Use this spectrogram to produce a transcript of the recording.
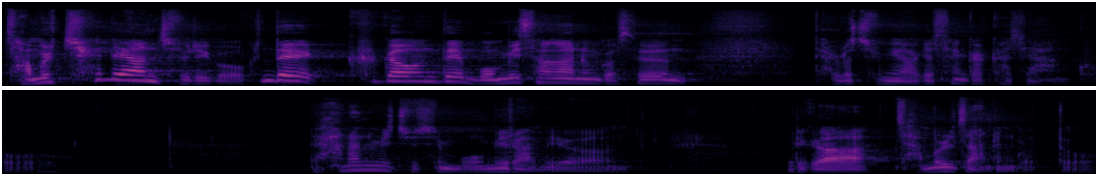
잠을 최대한 줄이고. 근데 그 가운데 몸이 상하는 것은 별로 중요하게 생각하지 않고. 하나님이 주신 몸이라면 우리가 잠을 자는 것도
